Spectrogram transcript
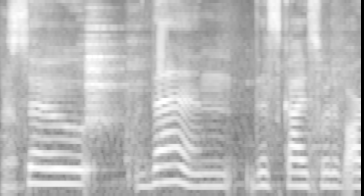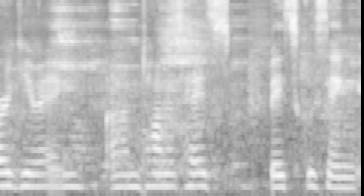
Yeah. So then this guy's sort of arguing. Um, Thomas Hayes basically saying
